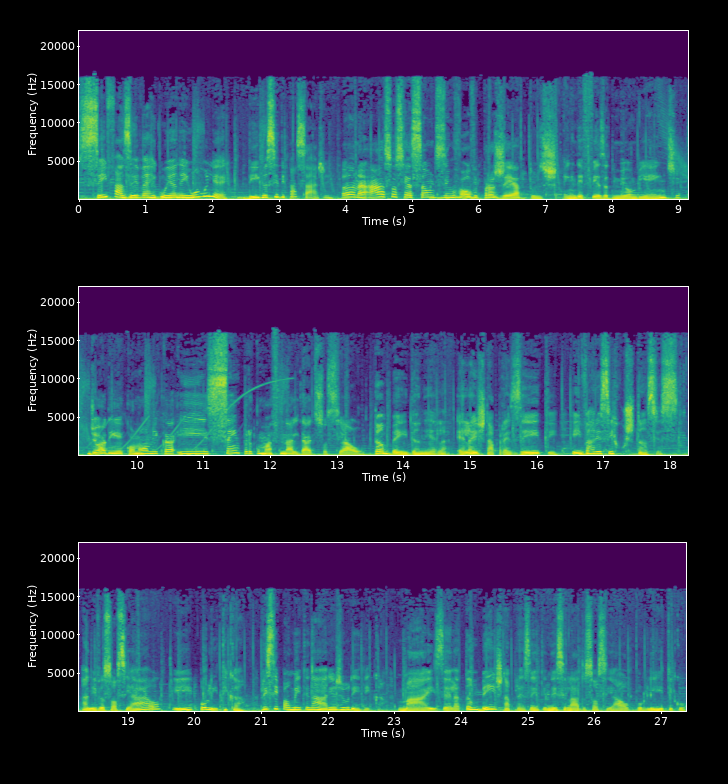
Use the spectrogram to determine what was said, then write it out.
sem fazer vergonha nenhuma mulher, diga-se de passagem. Ana, a associação desenvolve projetos em defesa do meio ambiente, de ordem econômica e sempre com uma finalidade social? Também, Daniela. Ela está presente em várias circunstâncias, a nível social e política, principalmente na área jurídica mas ela também está presente nesse lado social, político.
